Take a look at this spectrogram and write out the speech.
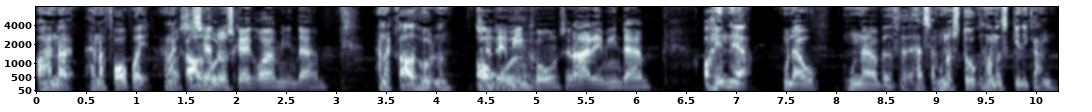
Og han er, han er forberedt, han har Og så gravet siger han, du hullet. skal ikke røre min dame. Han har gravet hullet. Så Og, det er min øh, kone. Så nej, det er min dame. og hende her, hun er jo, hun er jo, altså, hun har stukket ham adskillige gange.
